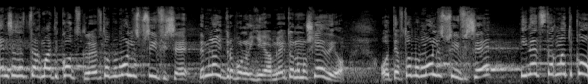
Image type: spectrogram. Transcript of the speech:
ένσταση της πραγματικότητας. Δηλαδή αυτό που μόλις ψήφισε, δεν μιλάω για την τροπολογία, μιλάω για το νομοσχέδιο. Ότι αυτό που μόλις ψήφισε είναι αντισταγματικό.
